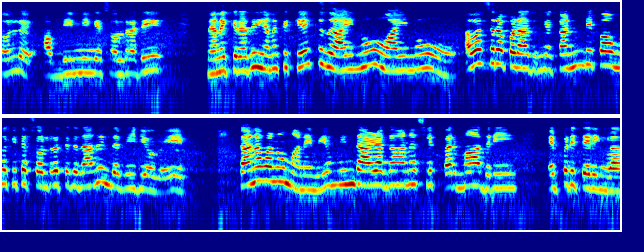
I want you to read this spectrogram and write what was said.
சொல்லு. அப்படின்னு நீங்கள் சொல்கிறதே நினைக்கிறது. எனக்கு கேட்குது ஐ நோ ஐ நோ அவசரப்படாதீங்க. கண்டிப்பாக உங்ககிட்ட சொல்கிறதுக்கு தானே இந்த வீடியோவே. கணவனும் மனைவியும் இந்த அழகான ஸ்லிப்பர் மாதிரி. எப்படி தெரியுங்களா?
